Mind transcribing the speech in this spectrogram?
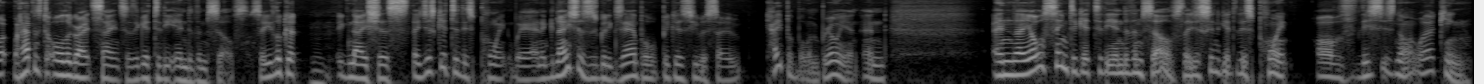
what, what happens to all the great saints is they get to the end of themselves. So you look at hmm. Ignatius, they just get to this point where, and Ignatius is a good example because he was so capable and brilliant, and and they all seem to get to the end of themselves. They just seem to get to this point of this is not working.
